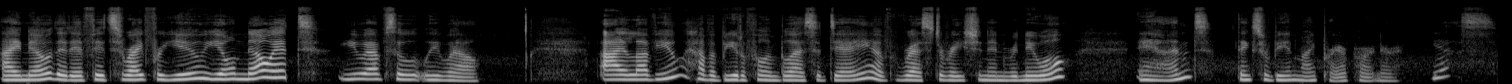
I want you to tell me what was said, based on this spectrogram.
I know that if it's right for you, you'll know it. You absolutely will. I love you. Have a beautiful and blessed day of restoration and renewal. And thanks for being my prayer partner. Yes.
